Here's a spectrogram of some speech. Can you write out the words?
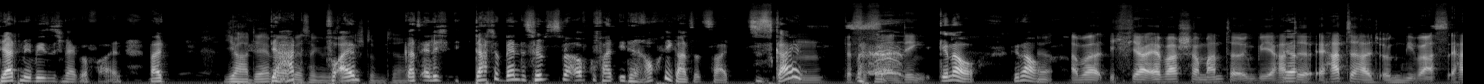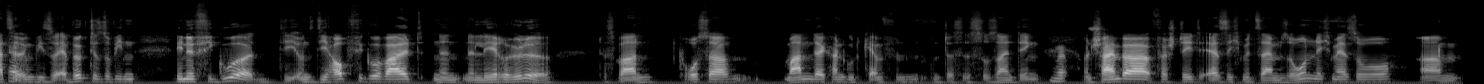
der hat mir wesentlich mehr gefallen, weil ja, der, der hat besser gewesen, vor allem, stimmt, ja. ganz ehrlich, ich dachte, während des Films ist mir aufgefallen, ey, der raucht die ganze Zeit. Das ist geil. Mhm, das ist sein Ding. genau. Genau. Ja. Aber ich, ja, er war charmanter irgendwie. Er hatte, ja. er hatte halt irgendwie was. Er hatte ja. irgendwie so, er wirkte so wie, ein, wie eine Figur. Die, und die Hauptfigur war halt eine, eine leere Hülle. Das war ein großer Mann, der kann gut kämpfen und das ist so sein Ding. Und scheinbar versteht er sich mit seinem Sohn nicht mehr so. Ähm,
